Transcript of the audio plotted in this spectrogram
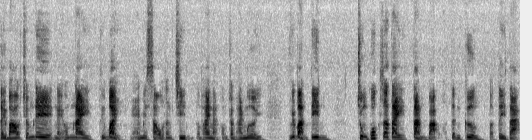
Thời báo chấm ngày hôm nay thứ Bảy ngày 26 tháng 9 năm 2020 với bản tin Trung Quốc ra tay tàn bạo ở Tân Cương và Tây Tạng.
